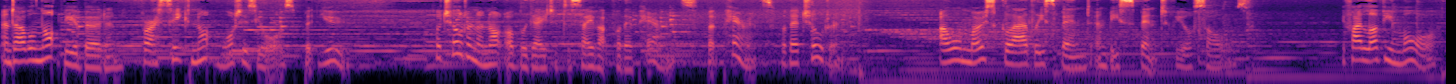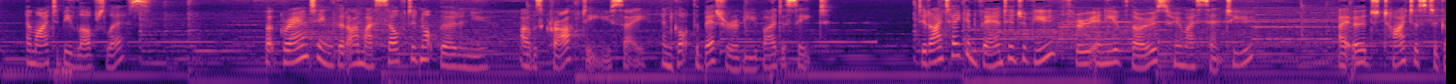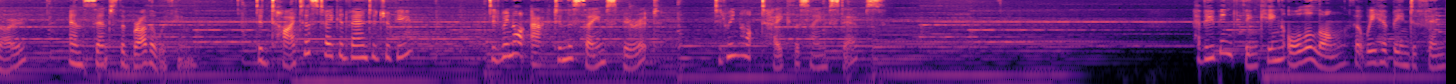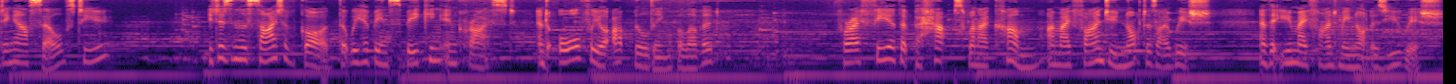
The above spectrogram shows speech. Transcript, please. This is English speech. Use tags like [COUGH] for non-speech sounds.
And I will not be a burden, for I seek not what is yours, but you. For children are not obligated to save up for their parents, but parents for their children. I will most gladly spend and be spent for your souls. If I love you more, am I to be loved less? But granting that I myself did not burden you, I was crafty, you say, and got the better of you by deceit. Did I take advantage of you through any of those whom I sent to you? I urged Titus to go, and sent the brother with him. Did Titus take advantage of you? Did we not act in the same spirit? Did we not take the same steps? Have you been thinking all along that we have been defending ourselves to you? It is in the sight of God that we have been speaking in Christ, and all for your upbuilding, beloved. For I fear that perhaps when I come I may find you not as I wish, and that you may find me not as you wish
